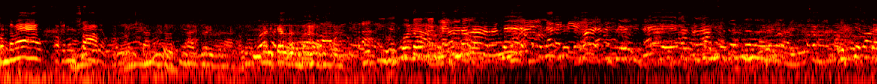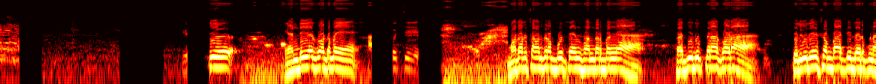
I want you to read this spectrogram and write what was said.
ఉండవే ఒక నిమిషం. ఎన్డీఏ కూటమి మొదటి సంవత్సరం పూర్తయిన సందర్భంగా ప్రతి దిక్కున కూడా తెలుగుదేశం పార్టీ తరఫున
